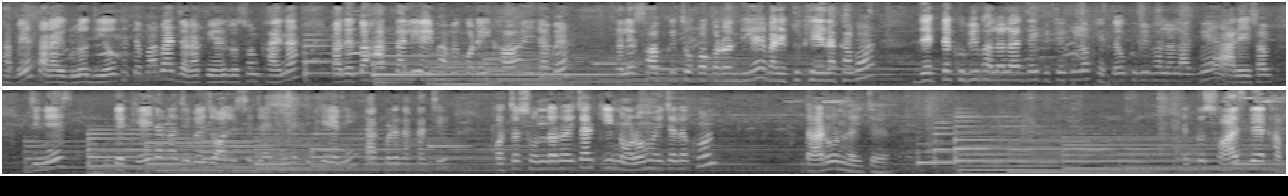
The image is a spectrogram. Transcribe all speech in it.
খাবে, তারা এগুলো দিয়েও খেতে পাবে আর যারা পেঁয়াজ, রসুন খায় না, তাদের তো হাততালি এইভাবে করেই খাওয়া হয়ে যাবে। তাহলে সব কিছু উপকরণ দিয়ে এবার একটু খেয়ে দেখাবো। দেখতে খুবই ভালো লাগবে পিঠেগুলো, খেতেও খুবই ভালো লাগবে। আর এইসব জিনিস দেখেই যেন জিভে জল এসে যায়। তাহলে একটু খেয়ে নি তারপরে দেখাচ্ছি কত সুন্দর হয়েছে আর কি নরম হয়েছে দেখুন। দারুণ হয়েছে। একটু সস দিয়ে খাব।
